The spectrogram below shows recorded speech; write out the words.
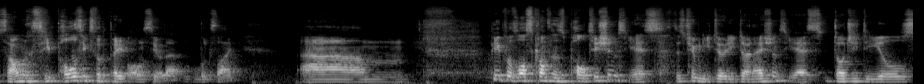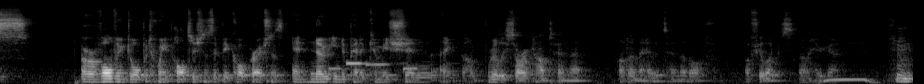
So I want to see politics for the people. I want to see what that looks like. Um, people have lost confidence in politicians. Yes. There's too many dirty donations. Yes. Dodgy deals. A revolving door between politicians and big corporations, and no independent commission. I, I'm really sorry, I can't turn that. I don't know how to turn that off. I feel like. It's, oh, here we go.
